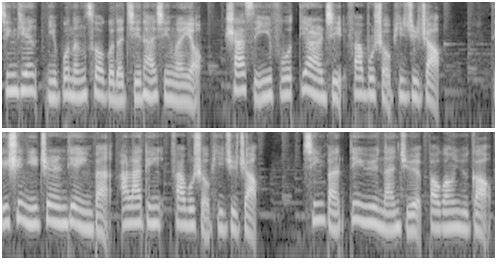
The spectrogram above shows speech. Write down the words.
今天你不能错过的其他新闻有：《杀死伊夫》第二季发布首批剧照，迪士尼真人电影版《阿拉丁》发布首批剧照，新版《地狱男爵》曝光预告，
